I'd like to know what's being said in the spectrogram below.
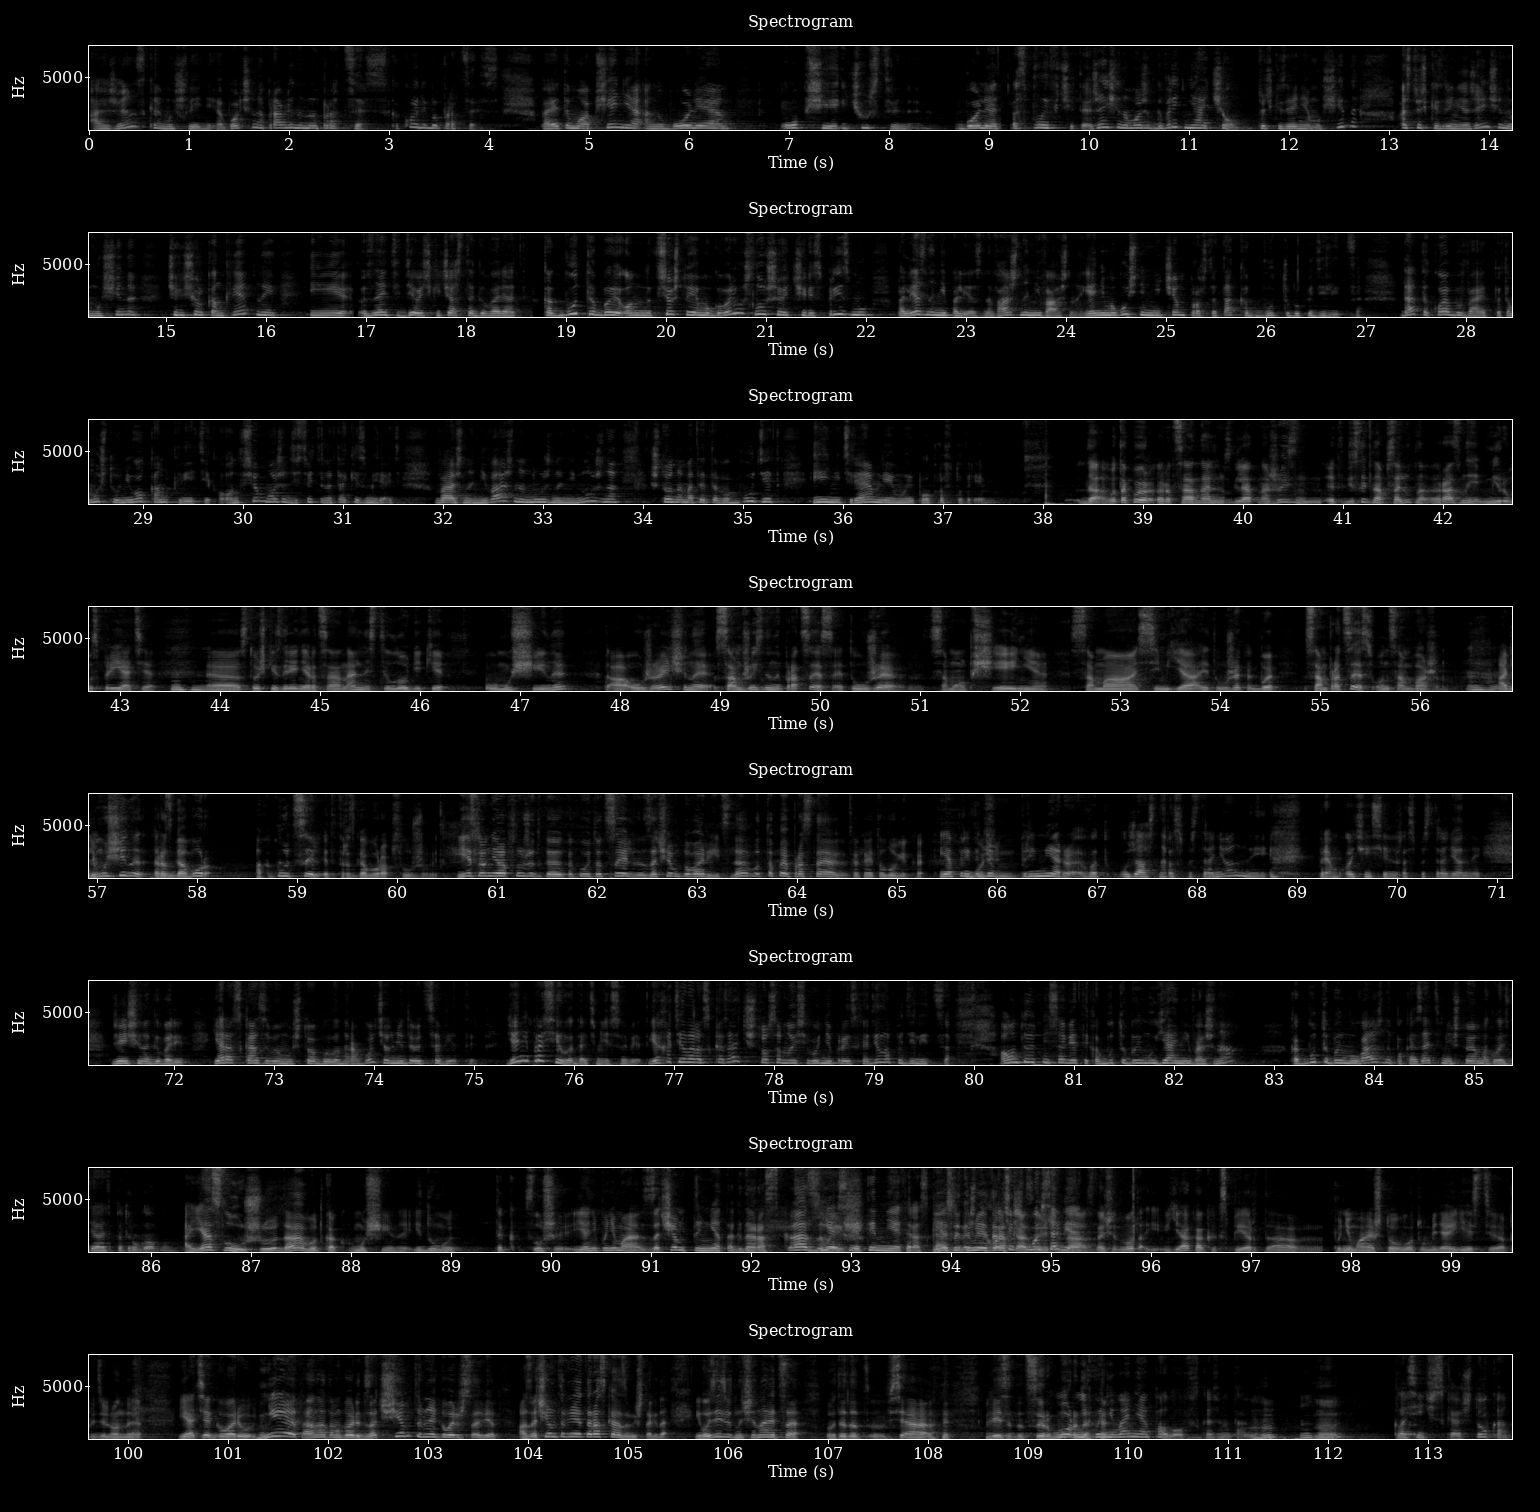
А женское мышление больше направлено на процесс, какой-либо процесс. Поэтому общение, оно более общее и чувственное более расплывчатая. Женщина может говорить ни о чем с точки зрения мужчины, а с точки зрения женщины мужчина чересчур конкретный. И, знаете, девочки часто говорят, как будто бы он все, что я ему говорю, слушает через призму полезно, не полезно, важно, не важно. Я не могу с ним ничем просто так, как будто бы поделиться. Да, такое бывает, потому что у него конкретика. Он все может действительно так измерять. Важно, не важно, нужно, не нужно, что нам от этого будет, и не теряем ли мы попросту время. Да, вот такой рациональный взгляд на жизнь – это действительно абсолютно разные мировосприятия угу. э, с точки зрения рациональности, логики у мужчины, а у женщины сам жизненный процесс – это уже само общение, сама семья, это уже как бы сам процесс, он сам важен. Угу. А для мужчины разговор а какую цель этот разговор обслуживает? Если он не обслуживает какую-то цель, зачем говорить? Да, вот такая простая какая-то логика. Я приведу очень... пример, вот ужасно распространенный, прям очень сильно распространенный. Женщина говорит, я рассказываю ему, что было на работе, он мне дает советы. Я не просила дать мне совет. Я хотела рассказать, что со мной сегодня происходило, поделиться. А он дает мне советы, как будто бы ему я не важна, как будто бы ему важно показать мне, что я могла сделать по-другому. А я слушаю, да, вот как мужчина, и думаю, так, слушай, я не понимаю, зачем ты мне тогда рассказываешь? Если ты мне это рассказываешь, если ты мне ты это рассказываешь, мой совет. да, значит, вот я как эксперт, да, понимаю, что вот у меня есть определенное. Я тебе говорю, нет, она там говорит, зачем ты мне говоришь совет? А зачем ты мне это рассказываешь тогда? И вот здесь вот начинается вот этот вся весь этот сыр-бор, не, да? Непонимание полов, скажем так. Угу. Угу. Ну, классическая штука,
